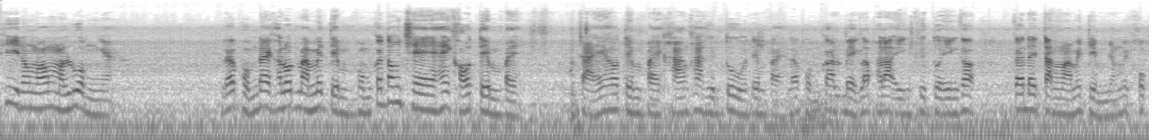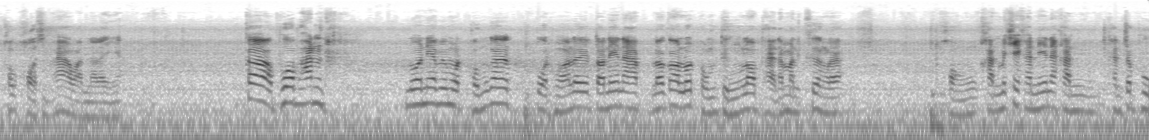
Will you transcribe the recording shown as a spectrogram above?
พี่ๆน้องๆมาร่วมเงี้ยแล้วผมได้ค่ารถมาไม่เต็ม ผมก็ต้องแชร์ให้เขาเต็มไป จ่ายให้เขาเต็มไปค้างค่าคืนตู้เต็มไป แล้วผมก็แบรกรับภาระเองคือตัวเองก็ ก็ได้ตังมาไม่เต็มยังไม่ครบเขาขอสิบห้าวันอะไรเงี้ย ก็พัวพันนัวเนี่ยไปหมดผมก็ปวดหัวเลยตอนนี้นะครับ แล้วก็รถผมถึงรอบถ่ายน้ำมันเครื่องแล้ว ของคันไม่ใช่คันนี้นะคันคันเจ้าภู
